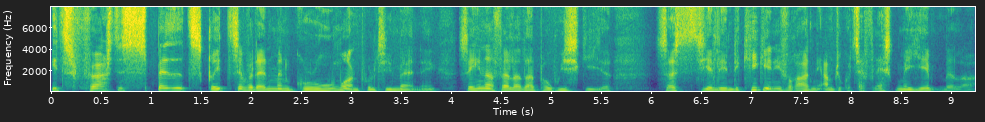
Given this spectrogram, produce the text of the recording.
et første spadet skridt til, hvordan man groomer en politimand. Ikke? Senere falder der et par whiskyer. Så siger Linde, kig ind i forretningen, jamen du kan tage flasken med hjem, eller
